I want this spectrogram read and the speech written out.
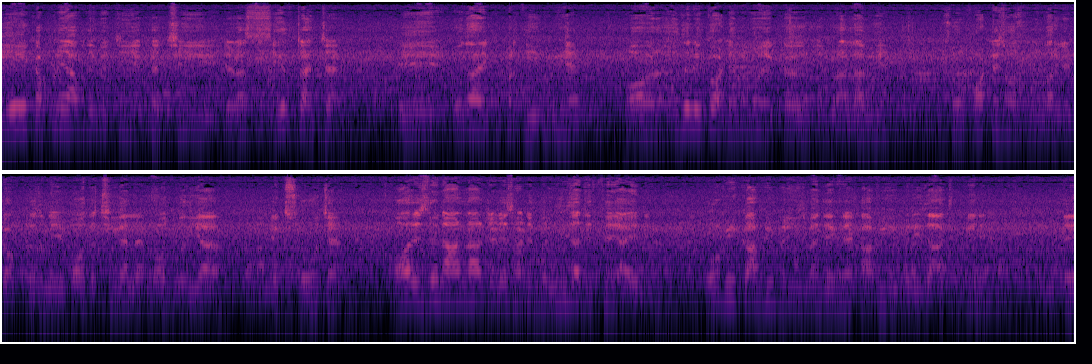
ਇਹ ਇੱਕ ਆਪਣੇ ਆਪ ਦੇ ਵਿੱਚ ਹੀ ਇੱਕ ਅੱਛੀ ਜਿਹੜਾ ਸਿਹਤ ਢਾਂਚਾ ਹੈ, ਇਹ ਉਹਦਾ ਇੱਕ ਪ੍ਰਤੀਕ ਵੀ ਹੈ ਔਰ ਉਹਦੇ ਲਈ ਤੁਹਾਡੇ ਵੱਲੋਂ ਇੱਕ ਉਪਰਾਲਾ ਵੀ ਹੈ। ਸੋ ਫੋਰਟਿਸ ਹਸਪੀਟਲ ਵਰਗੇ ਡਾਕਟਰਸ ਨੇ ਬਹੁਤ ਅੱਛੀ ਗੱਲ ਹੈ, ਬਹੁਤ ਵਧੀਆ ਇੱਕ ਸੋਚ ਹੈ ਔਰ ਇਸ ਦੇ ਨਾਲ ਨਾਲ ਜਿਹੜੇ ਸਾਡੇ ਮਰੀਜ਼ ਆ ਜਿੱਥੇ ਆਏ ਨੇ, ਉਹ ਵੀ ਕਾਫੀ ਮਰੀਜ਼ ਮੈਂ ਦੇਖ ਰਿਹਾ, ਕਾਫੀ ਮਰੀਜ਼ ਆ ਚੁੱਕੇ ਨੇ ਤੇ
